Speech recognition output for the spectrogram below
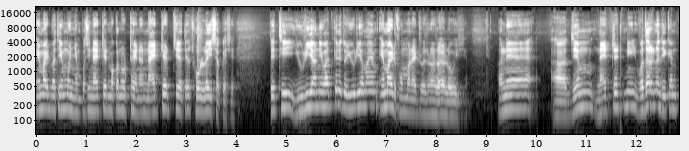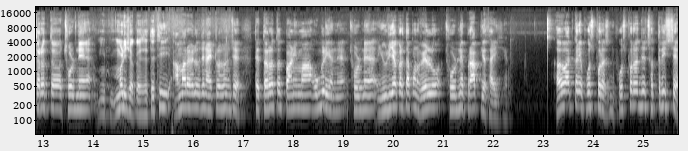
એમાઇડમાંથી એમોનિયમ પછી નાઇટ્રેટમાં કન્વર્ટ થઈને અને નાઇટ્રેટ છે તે છોડ લઈ શકે છે. તેથી યુરિયાની વાત કરીએ તો યુરિયામાં એમ એમાઇડ ફોર્મમાં નાઇટ્રોજન રહેલો હોય છે. અને જેમ નાઇટ્રેટની વધારે નજીક એમ તરત છોડને મળી શકે છે. તેથી આમાં રહેલો જે નાઇટ્રોજન છે તે તરત જ પાણીમાં ઓગળી અને છોડને, યુરિયા કરતાં પણ વહેલો છોડને પ્રાપ્ય થાય છે. હવે વાત કરીએ ફોસ્ફરસની ફોસ્ફરસ જે છત્રીસ છે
